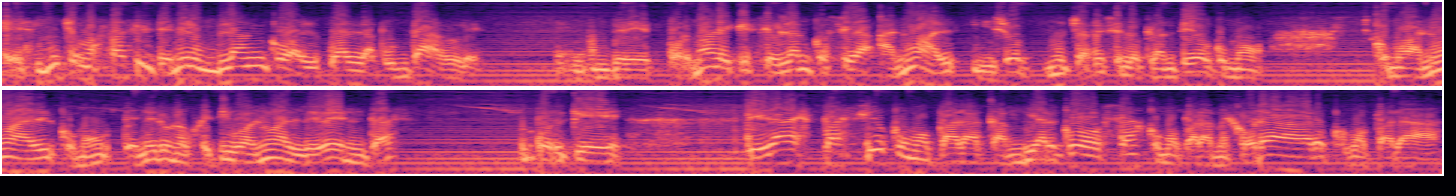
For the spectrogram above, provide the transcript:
es mucho más fácil tener un blanco al cual apuntarle donde por más de que ese blanco sea anual, y yo muchas veces lo planteo como, como anual, como tener un objetivo anual de ventas, porque te da espacio como para cambiar cosas, como para mejorar, como para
